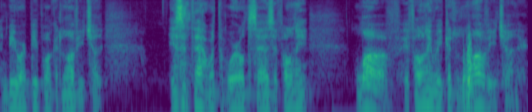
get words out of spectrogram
and be where people could love each other. Isn't that what the world says? If only love, if only we could love each other,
